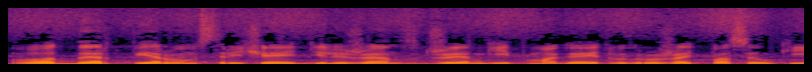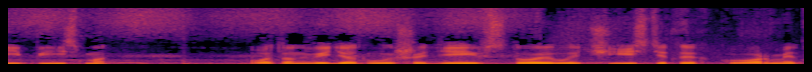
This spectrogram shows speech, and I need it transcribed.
Вот Берт первым встречает дилижанс Дженги и помогает выгружать посылки и письма. Вот он ведет лошадей в стойло, чистит их, кормит.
